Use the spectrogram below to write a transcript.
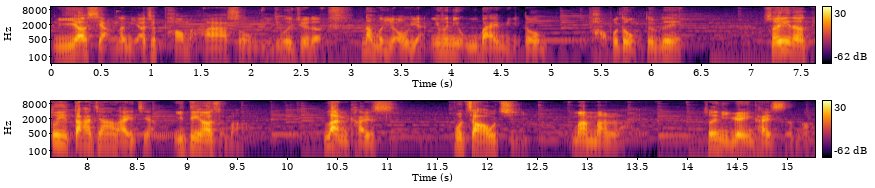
你要想的你要去跑马拉松，你就会觉得那么遥远，因为你五百米都跑不动，对不对？所以呢，对大家来讲，一定要什么？烂开始，不着急，慢慢来。所以你愿意开始吗？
